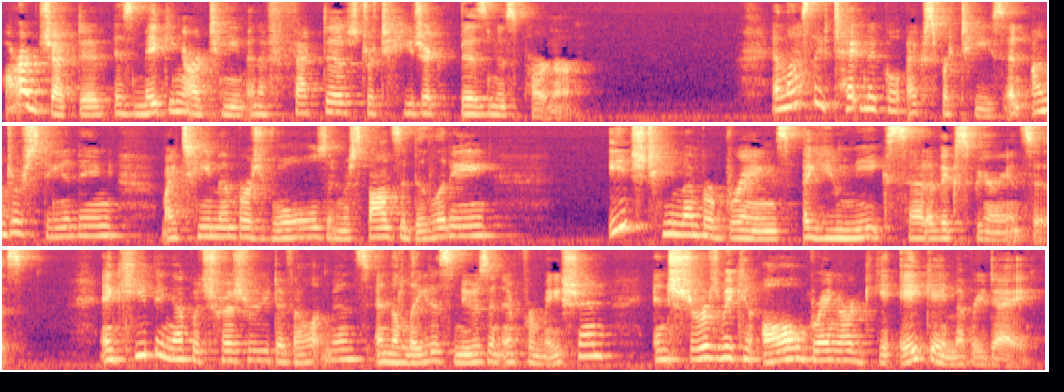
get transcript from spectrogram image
our objective is making our team an effective strategic business partner. And lastly, technical expertise and understanding my team members' roles and responsibility each team member brings a unique set of experiences, and keeping up with Treasury developments and the latest news and information ensures we can all bring our A game every day.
